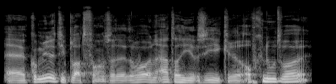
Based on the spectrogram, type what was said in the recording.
eh, community platforms. Er worden een aantal hier, zie ik er opgenoemd worden.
